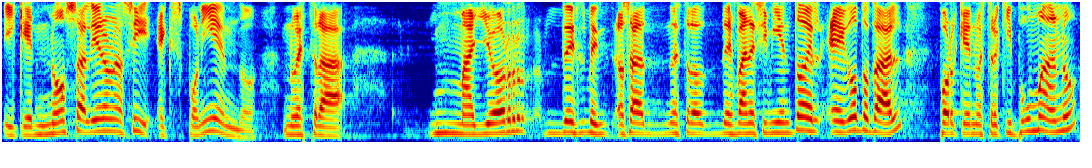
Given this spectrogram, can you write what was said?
y que no salieron así exponiendo nuestra mayor o sea, nuestro desvanecimiento del ego total porque nuestro equipo humano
